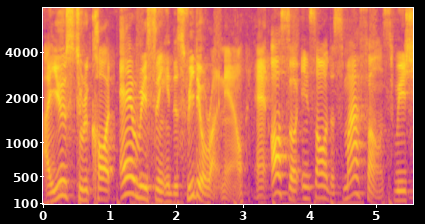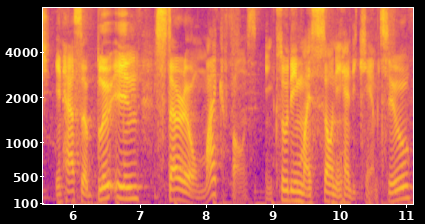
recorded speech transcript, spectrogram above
I use to record everything in this video right now and also in some of the smartphones which it has a built-in stereo microphones including my Sony Handycam 2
